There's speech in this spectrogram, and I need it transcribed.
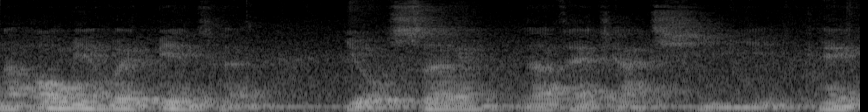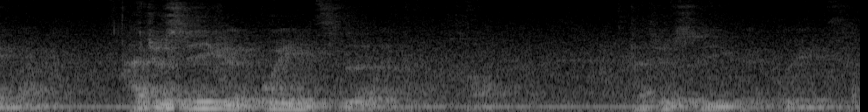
那后面会变成有声，然后再加气音，可以吗？它就是一个规则，哦，它就是一个规则。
